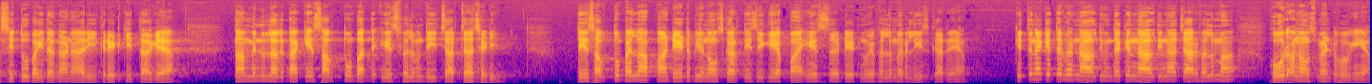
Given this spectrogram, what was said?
ਸਿੱਧੂ ਬਾਈ ਦਾ ਗਾਣਾ ਰੀਕ੍ਰੀਏਟ ਕੀਤਾ ਗਿਆ, ਤਾਂ ਮੈਨੂੰ ਲੱਗਦਾ ਕਿ ਸਭ ਤੋਂ ਵੱਧ ਇਸ ਫਿਲਮ ਦੀ ਚਰਚਾ ਛਿੜੀ। ਤੇ ਸਭ ਤੋਂ ਪਹਿਲਾਂ ਆਪਾਂ ਡੇਟ ਵੀ ਅਨਾਉਂਸ ਕਰਤੀ ਸੀ ਕਿ ਆਪਾਂ ਇਸ ਡੇਟ ਨੂੰ ਇਹ ਫਿਲਮ ਰਿਲੀਜ਼ ਕਰ ਰਹੇ ਹਾਂ। ਕਿਤੇ ਨਾ ਕਿਤੇ ਫਿਰ ਨਾਲ ਦੀ ਹੁੰਦਾ ਕਿ ਨਾਲ ਦੀ ਨਾਲ ਚਾਰ ਫਿਲਮਾਂ ਹੋਰ ਅਨਾਉਂਸਮੈਂਟ ਹੋ ਗਈਆਂ।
